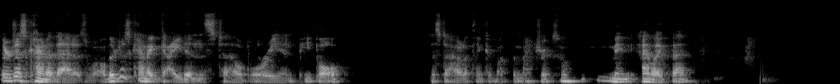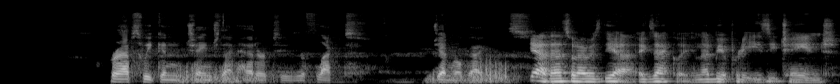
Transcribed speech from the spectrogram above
They're just kind of that as well. They're just kind of guidance to help orient people as to how to think about the metric. So maybe I like that. Perhaps we can change that header to reflect general guidance. Yeah, that's what I was. Yeah, exactly. And that'd be a pretty easy change.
